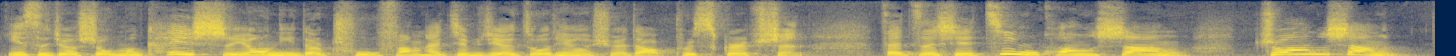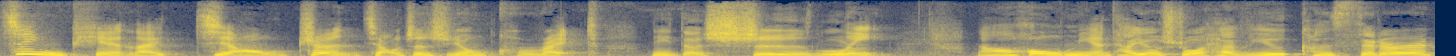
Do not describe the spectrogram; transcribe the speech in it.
意思就是我们可以使用你的处方。还记不记得昨天有学到 prescription，在这些镜框上装上镜片来矫正，矫正是用 correct 你的视力。然后后面他又说，Have you considered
